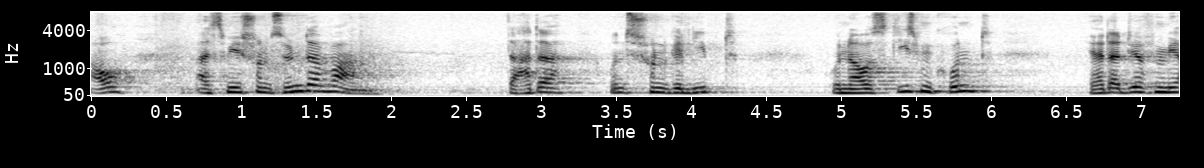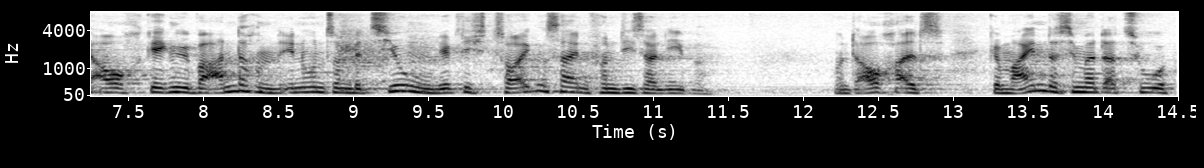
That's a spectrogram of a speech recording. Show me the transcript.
auch als wir schon Sünder waren. Da hat er uns schon geliebt. Und aus diesem Grund, ja, da dürfen wir auch gegenüber anderen in unseren Beziehungen wirklich Zeugen sein von dieser Liebe. Und auch als Gemeinde sind wir dazu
